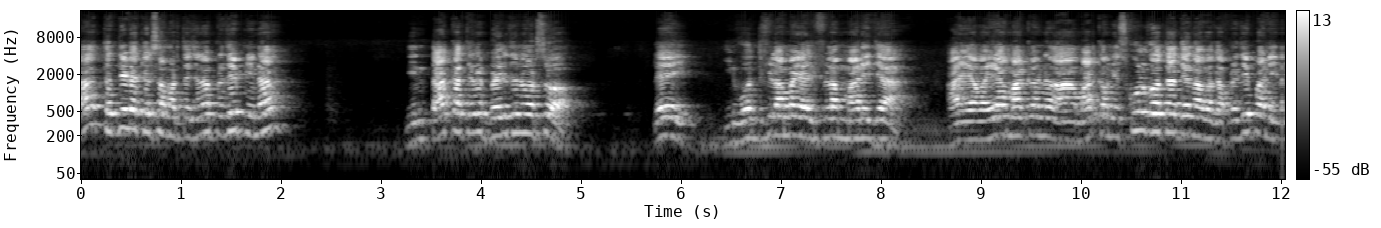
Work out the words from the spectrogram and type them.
ಆ, ತದ್ದಿಡೋ ಕೆಲಸ ಮಾಡ್ತಾ ಇದ್ದೀನ ಪ್ರದೀಪ್ ನೀನು? ನಿನ್ನ ತಾಕತ್ತಿನ ಬೆಳೆದು ನೋಡ್ಸು. ಲೇ ಇನ್ನು ಒಂದು ಫಿಲಮ್ ಎರಡು ಫಿಲಮ್ ಮಾಡಿದ್ಯ? ಆ ವಯ್ಯ ಮಾಡ್ಕೊಂಡು ಮಾಡ್ಕೊಂಡು ಸ್ಕೂಲ್ ಸ್ಕೂಲ್ಗೆ ಓದ್ತಾದ್ದೇನ ಅವಾಗ, ಪ್ರದೀಪ ನೀನ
